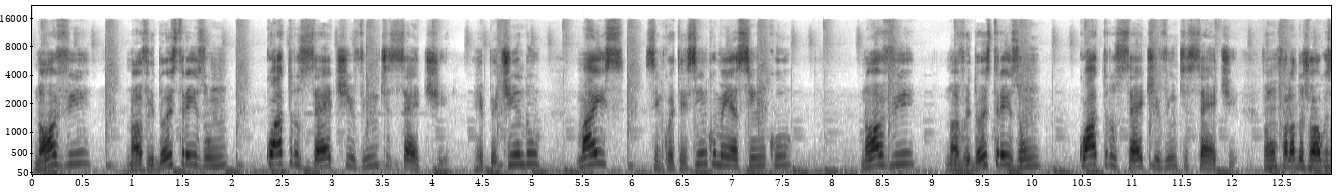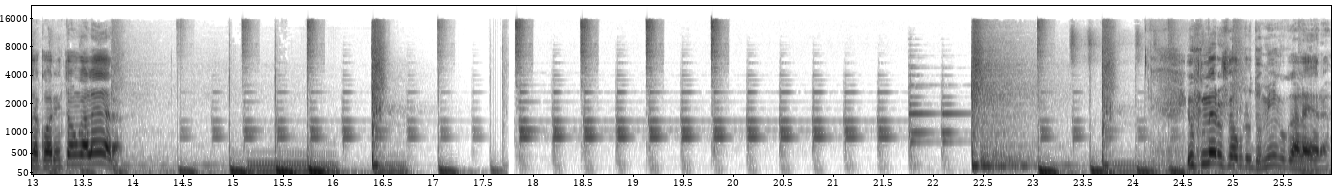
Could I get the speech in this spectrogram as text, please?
99231 4727. Repetindo, mais 5565 99231 4727. Vamos falar dos jogos agora então, galera? E o primeiro jogo do domingo, galera,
